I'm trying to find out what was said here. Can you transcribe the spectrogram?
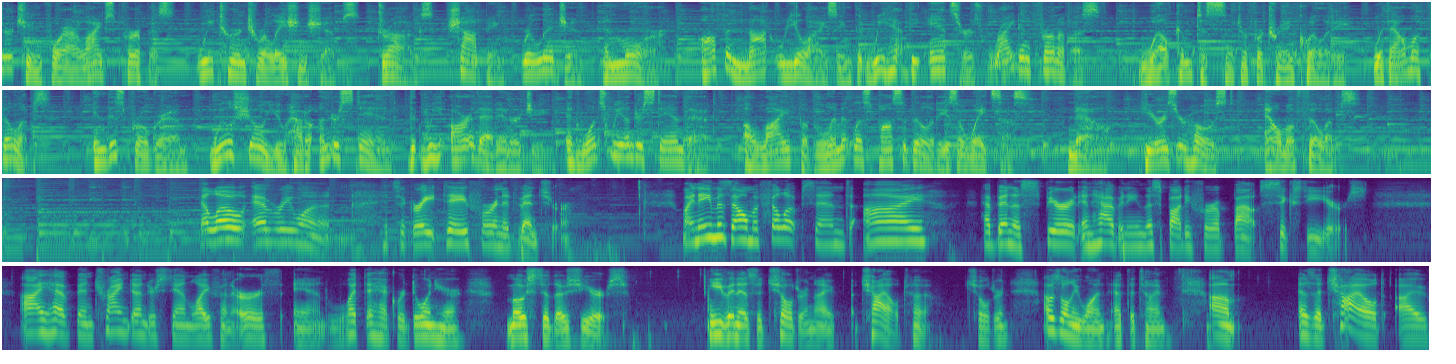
searching for our life's purpose, we turn to relationships, drugs, shopping, religion, and more, often not realizing that we have the answers right in front of us. Welcome to Center for Tranquility with Alma Phillips. In this program, we'll show you how to understand that we are that energy, and once we understand that, a life of limitless possibilities awaits us. Now, here is your host, Alma Phillips. Hello, everyone. It's a great day for an adventure. My name is Alma Phillips, and I have been a spirit inhabiting this body for about 60 years. I have been trying to understand life on Earth and what the heck we're doing here most of those years. Even as a children, I a child, huh, children. I was only one at the time. Um, as a child, I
